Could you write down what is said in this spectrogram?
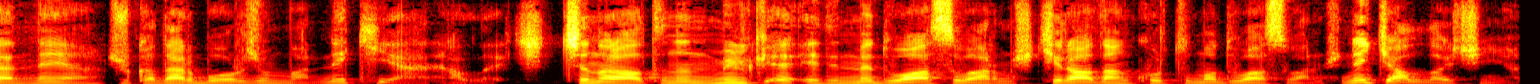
meselen ne ya? Şu kadar borcum var. Ne ki yani Allah için? Çınaraltı'nın mülk edinme duası varmış. Kiradan kurtulma duası varmış. Ne ki Allah için ya?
